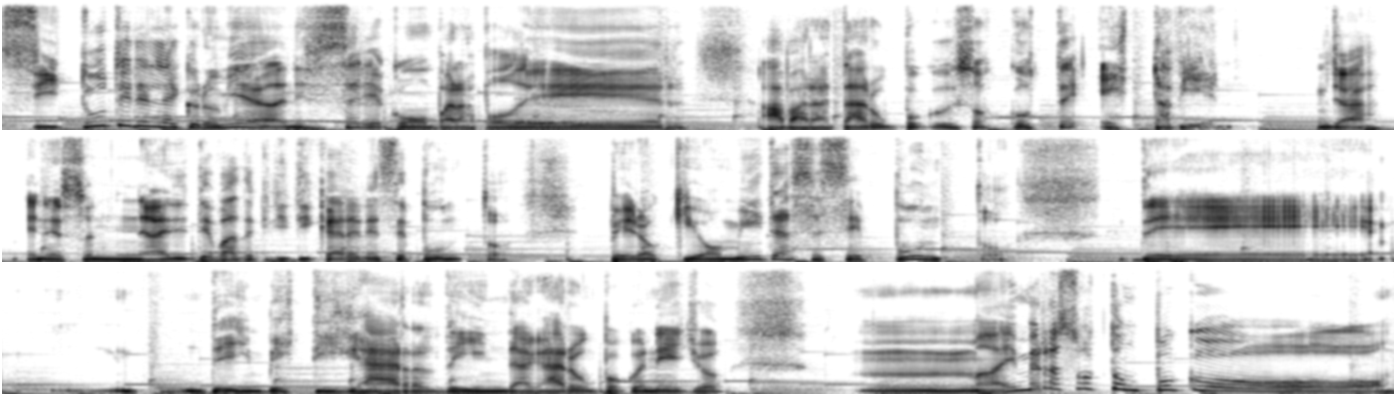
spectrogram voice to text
si tú tienes la economía necesaria como para poder abaratar un poco esos costes, está bien. ¿Ya? En eso nadie te va a criticar en ese punto. Pero que omitas ese punto de de investigar, de indagar un poco en ello, mm, ahí me resulta un poco...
